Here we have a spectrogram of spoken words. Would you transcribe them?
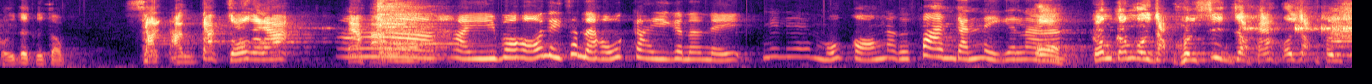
佢呢，佢就實行得咗噶啦。啊，系噃，可你真系好计噶啦你。呢呢唔好講啦，佢翻緊嚟噶啦。哦，咁咁我入去先咋吓，我入去先。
